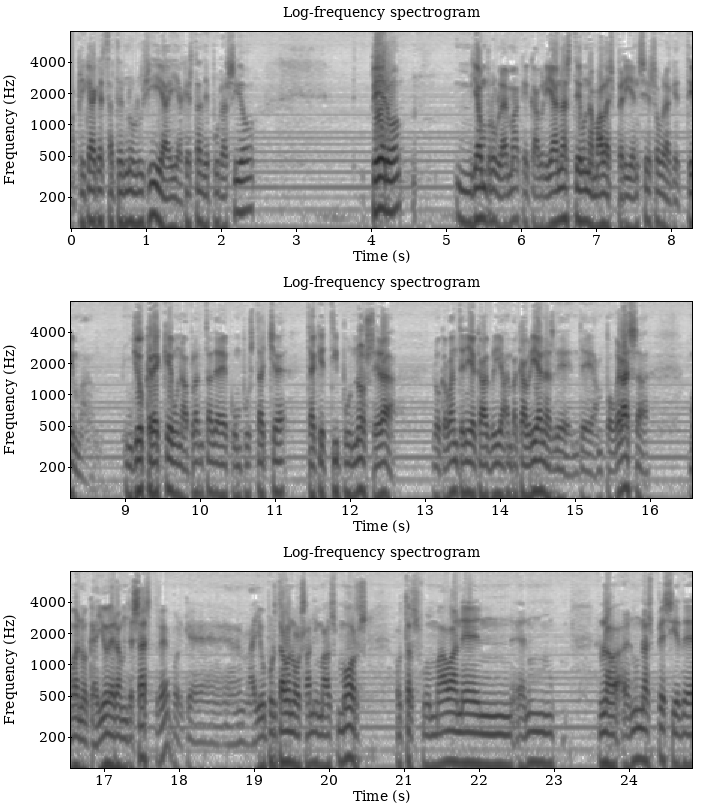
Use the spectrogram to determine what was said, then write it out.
aplicar aquesta tecnologia i aquesta depuració però hi ha un problema que Cabrianes té una mala experiència sobre aquest tema. Jo crec que una planta de compostatge d'aquest tipus no serà el que van tenir a Cabrianes d'Ampograssa bueno, que allò era un desastre perquè allò portaven els animals morts o transformaven en, en, un, en, una, en una espècie de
